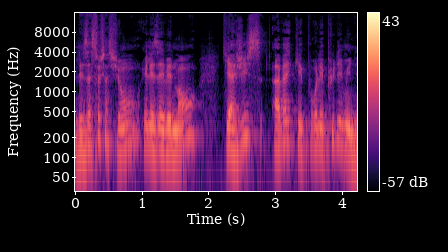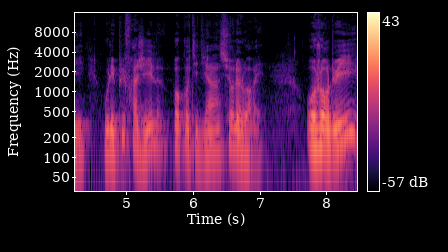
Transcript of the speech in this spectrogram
les associations et les événements qui agissent avec et pour les plus démunis ou les plus fragiles au quotidien sur le Loiret. Aujourd'hui,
